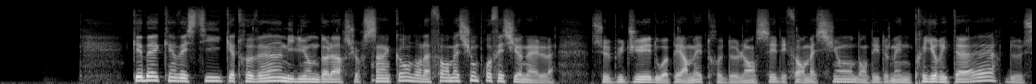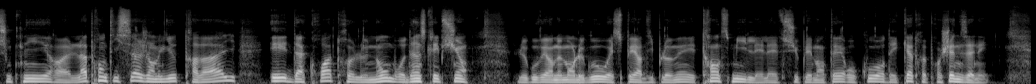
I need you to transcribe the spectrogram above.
Québec investit 81 millions de dollars sur 5 ans dans la formation professionnelle. Ce budget doit permettre de lancer des formations dans des domaines prioritaires, de soutenir l'apprentissage en milieu de travail et d'accroître le nombre d'inscriptions. Le gouvernement Legault espère diplômer 30 000 élèves supplémentaires au cours des quatre prochaines années.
